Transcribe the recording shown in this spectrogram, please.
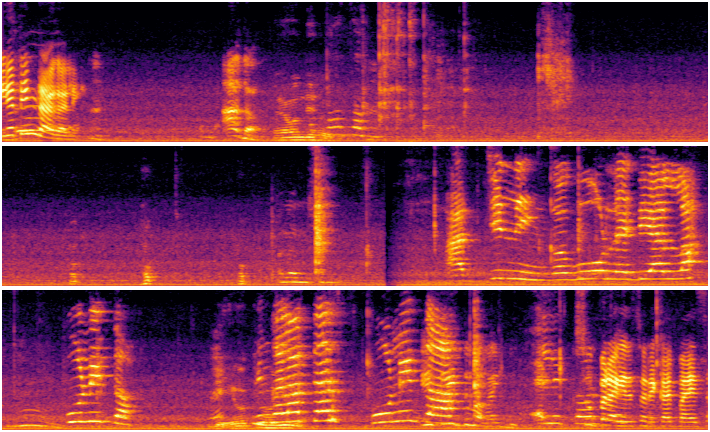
ಈಗ ತಿಂದಾಗಲಿ. ಅದು ಒಂದಿರು ಹಪ್ ಹಪ್ ಹಪ್ ಅಲ್ಲ ಅದು ಸುಮ್ನೆ. ಅಜ್ಜಿ ನಿಂಗೂ ರೆಡಿ ಅಲ್ಲ ಹ್ಮ್. ಪುನೀತ ದೇವಕ್ಕೆ ನಿಂಗಳ ಹೊಡಿ. ಹತ್ರ ಪುನೀತ ಇದ್ದು ಇದ್ದು ಮಗ ಇದ್ದು ಎಲ್ಲಿ ಆಗಿದೆ ಸೋರೆಕಾಯಿ ಪಾಯಸ.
